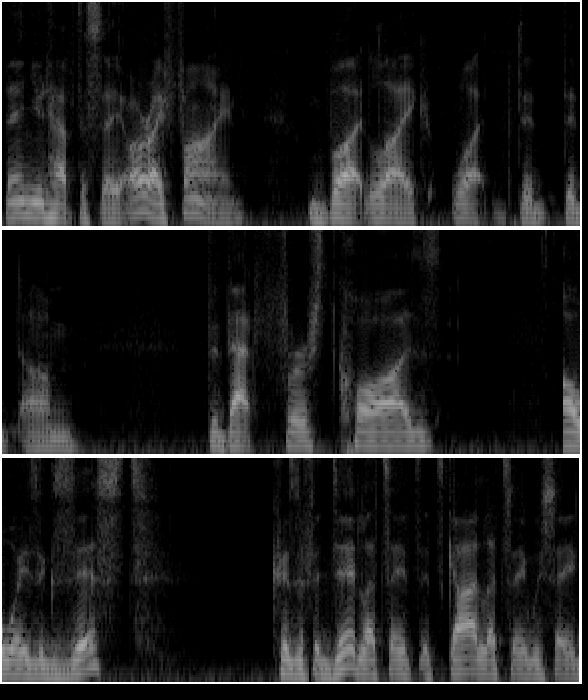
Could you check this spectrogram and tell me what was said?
then you'd have to say, all right, fine, but like what did did um, did that first cause always exist? Because if it did, let's say it's, it's, God, let's say we say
